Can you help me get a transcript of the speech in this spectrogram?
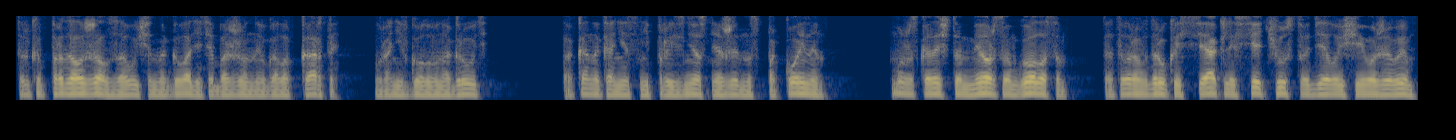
только продолжал заученно гладить обожженный уголок карты, уронив голову на грудь, пока, наконец, не произнес неожиданно спокойным, можно сказать, что мертвым голосом, которым вдруг иссякли все чувства, делающие его живым.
